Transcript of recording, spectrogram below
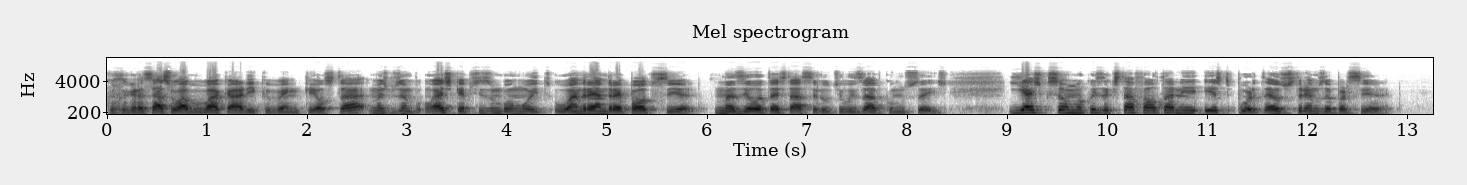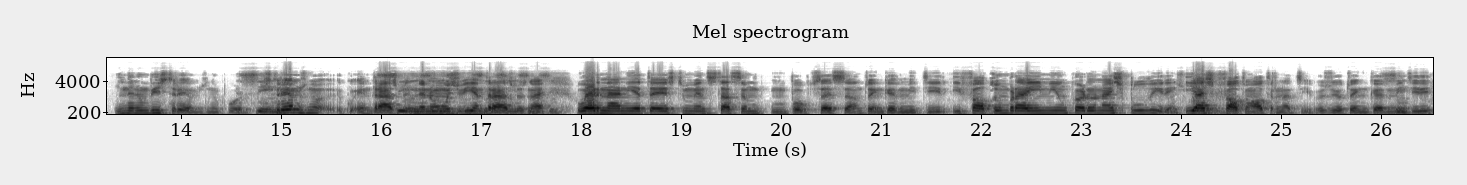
que regressasse o Abubacar e que bem que ele está, mas, por exemplo, acho que é preciso um bom 8. O André André pode ser, mas ele até está a ser utilizado como 6. E acho que só uma coisa que está a faltar neste Porto é os extremos aparecerem. Ainda não vi extremos no Porto. Sim. Extremos, no, entre aspas, sim, ainda sim, não os vi entre aspas, não é? O Hernani até este momento está a ser um, um pouco de exceção, tenho que admitir, e falta um Brahim e um Corona a explodirem. e acho que faltam alternativas, eu tenho que admitir.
